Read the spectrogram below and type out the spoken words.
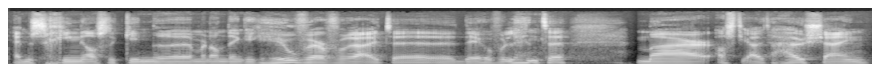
En misschien als de kinderen, maar dan denk ik heel ver vooruit, hè, Deo Volente. Maar als die uit huis zijn,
